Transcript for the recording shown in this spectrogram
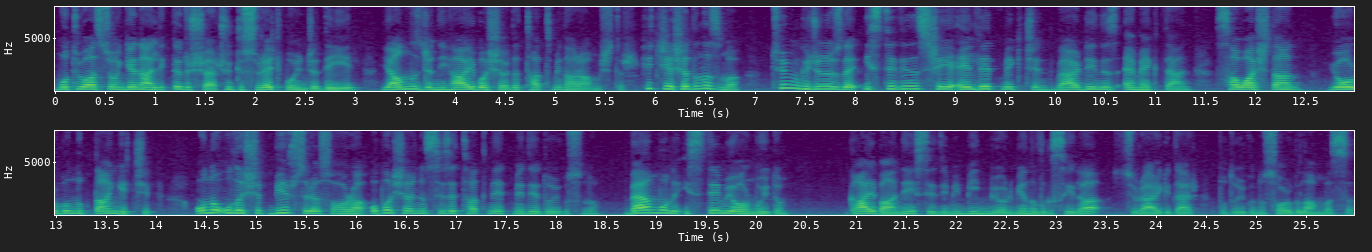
motivasyon genellikle düşer. Çünkü süreç boyunca değil, yalnızca nihai başarıda tatmin aranmıştır. Hiç yaşadınız mı? Tüm gücünüzle istediğiniz şeyi elde etmek için verdiğiniz emekten, savaştan, yorgunluktan geçip ona ulaşıp bir süre sonra o başarının sizi tatmin etmediği duygusunu. Ben bunu istemiyor muydum? Galiba ne istediğimi bilmiyorum yanılgısıyla sürer gider bu duygunun sorgulanması.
